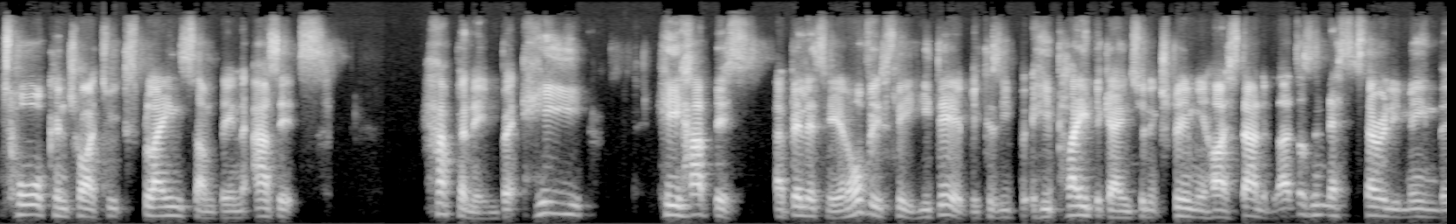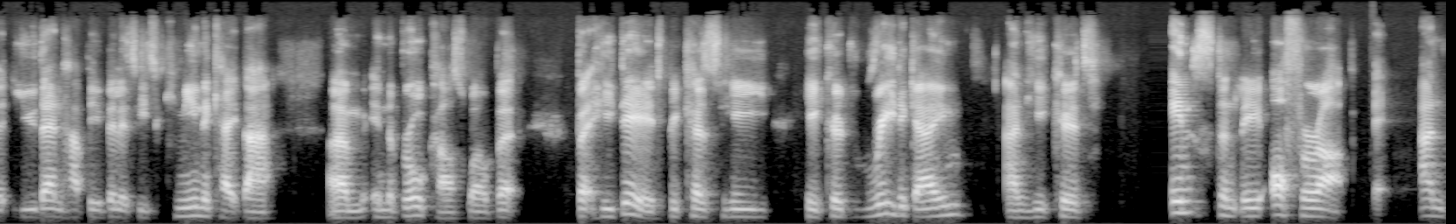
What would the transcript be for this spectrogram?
talk and try to explain something as it's happening. But he he had this ability and obviously he did because he, he played the game to an extremely high standard. But that doesn't necessarily mean that you then have the ability to communicate that um, in the broadcast world but but he did because he he could read a game and he could instantly offer up. And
